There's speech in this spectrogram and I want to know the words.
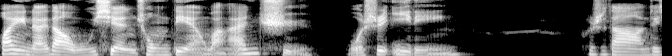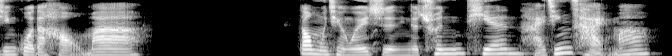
欢迎来到无线充电晚安曲，我是意林。不知道你最近过得好吗？到目前为止，你的春天还精彩吗？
